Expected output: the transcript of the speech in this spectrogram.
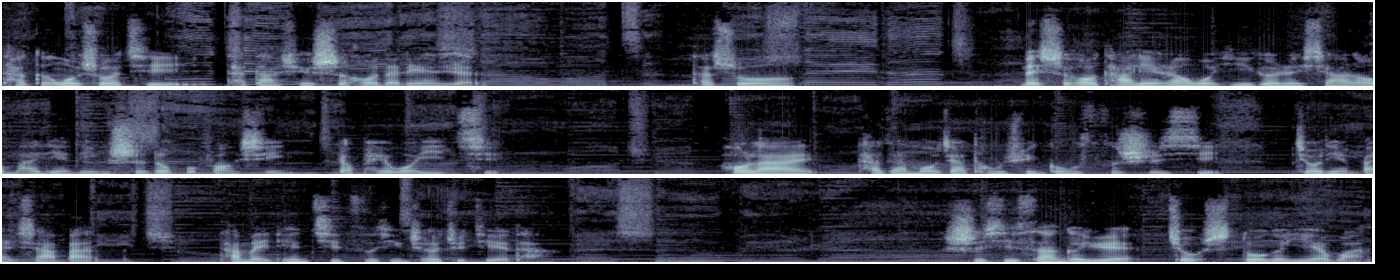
他跟我说起他大学时候的恋人，他说。那时候他连让我一个人下楼买点零食都不放心，要陪我一起。后来他在某家通讯公司实习，九点半下班，他每天骑自行车去接她。实习三个月，九十多个夜晚，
